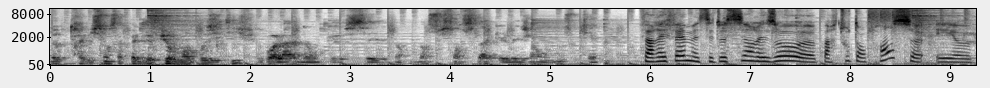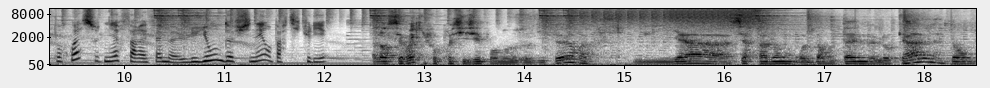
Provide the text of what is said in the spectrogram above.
Notre tradition s'appelle le purement positif. Voilà, donc euh, c'est dans, ce sens-là que les gens nous soutiennent. Phare FM, c'est aussi un réseau euh, partout en France. Et euh, pourquoi soutenir Phare FM Lyon-Dauphiné en particulier? Alors c'est vrai qu'il faut préciser pour nos auditeurs, il y a un certain nombre d'antennes locales, donc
